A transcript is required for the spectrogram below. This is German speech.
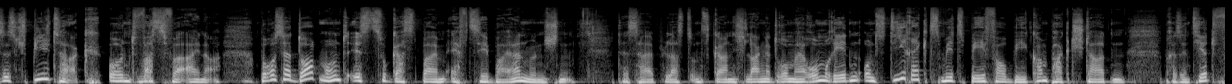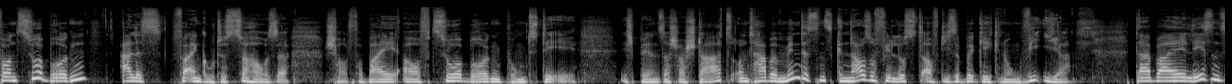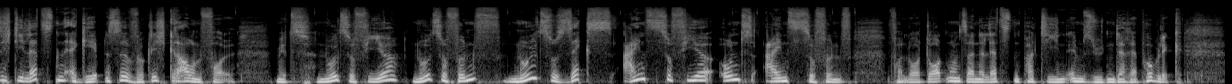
Es ist Spieltag und was für einer. Borussia Dortmund ist zu Gast beim FC Bayern München. Deshalb lasst uns gar nicht lange drum herum reden und direkt mit BVB Kompakt starten. Präsentiert von Zurbrüggen. Alles für ein gutes Zuhause. Schaut vorbei auf zurbrüggen.de. Ich bin Sascha Staat und habe mindestens genauso viel Lust auf diese Begegnung wie ihr. Dabei lesen sich die letzten Ergebnisse wirklich grauenvoll. Mit 0 zu 4, 0 zu 5, 0 zu 6, 1 zu 4 und 1 zu 5 verlor Dortmund seine letzten Partien im Süden der Republik.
